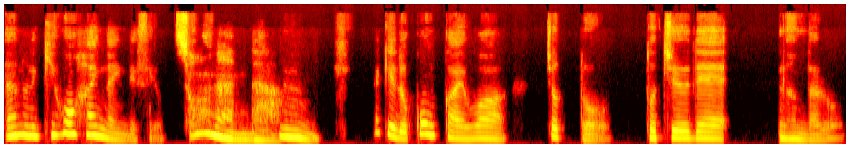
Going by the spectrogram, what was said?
あのね、基本入んないんですよ。そうなんだう。ん。だけど、今回は、ちょっと、途中で、なんだろ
